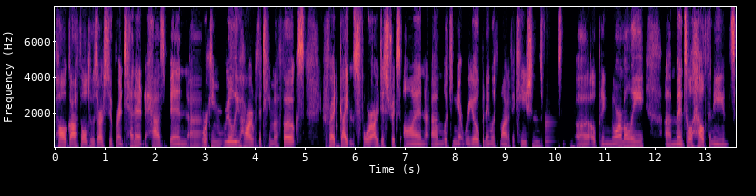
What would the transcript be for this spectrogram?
Paul Gothold, who's our superintendent, has been uh, working really hard with a team of folks to provide guidance for our districts on um, looking at reopening with modifications versus mm-hmm. uh, opening normally, uh, mental health needs,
